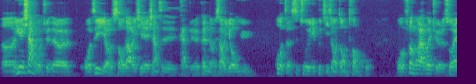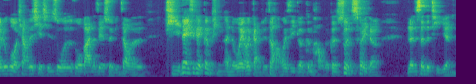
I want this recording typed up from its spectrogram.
呃，因为像我觉得我自己有受到一些像是感觉更容易受到忧郁，或者是注意力不集中的这种痛苦，我分外会觉得说，哎，如果像是血清素或是多巴胺的这些水平在我的体内是可以更平衡的，我也会感觉这好像会是一个更好的、更顺遂的人生的体验。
